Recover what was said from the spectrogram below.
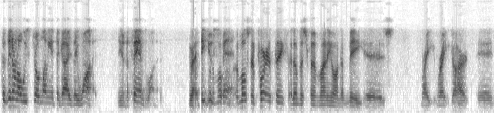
because they don't always throw money at the guys they want. You know, the fans want it. Right. But they do the, mo- spend. the most important thing for them to spend money on to me is right right guard. And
